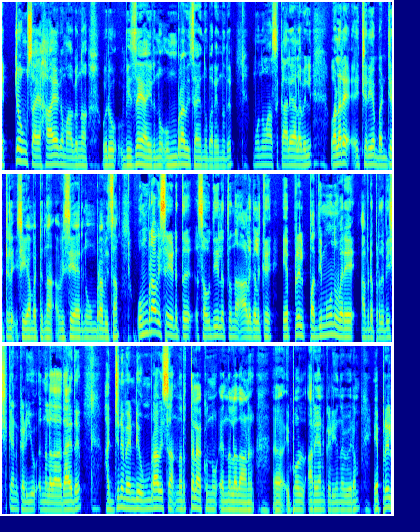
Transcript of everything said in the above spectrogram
ഏറ്റവും സഹായകമാകുന്ന ഒരു വിസയായിരുന്നു ഉംറ വിസ എന്ന് പറയുന്നത്. മൂന്ന് മാസ കാലയളവിൽ വളരെ ചെറിയ ബഡ്ജറ്റിൽ ചെയ്യാൻ പറ്റുന്ന വിസയായിരുന്നു ഉംറ വിസ. ഉംറ വിസ എടുത്ത് സൗദിയിലെത്തുന്ന ആളുകൾക്ക് ഏപ്രിൽ പതിമൂന്ന് വരെ അവിടെ പ്രവേശിക്കാൻ കഴിയൂ എന്നുള്ളതാണ്. അതായത് ഹജ്ജിന് വേണ്ടി ഉംറ വിസ നിർത്തലാക്കുന്നു എന്നുള്ളതാണ് ഇപ്പോൾ അറിയാൻ കഴിയുന്ന വിവരം. ഏപ്രിൽ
